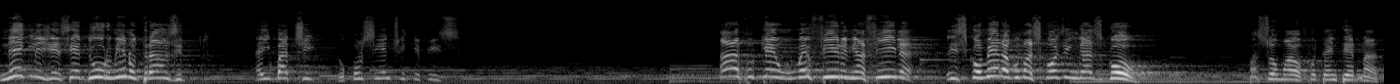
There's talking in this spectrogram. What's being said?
negligenciei dormir no trânsito. Aí bati, estou consciente do que fiz. Ah, porque o meu filho e minha filha, eles comeram algumas coisas e engasgou. Passou mal, foi estar internado.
